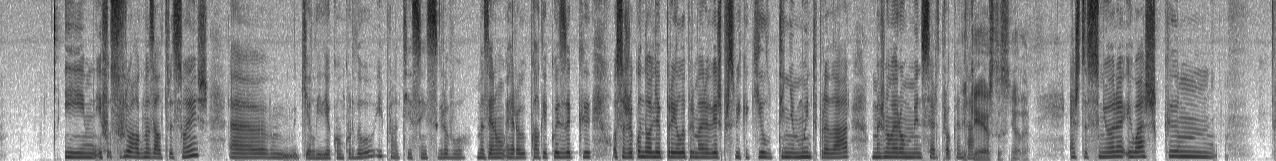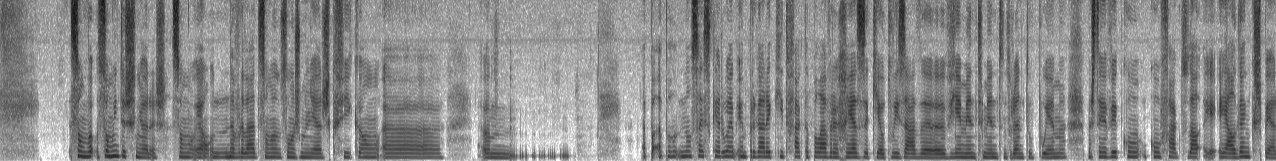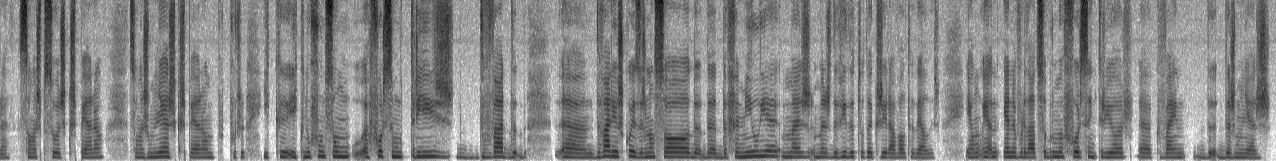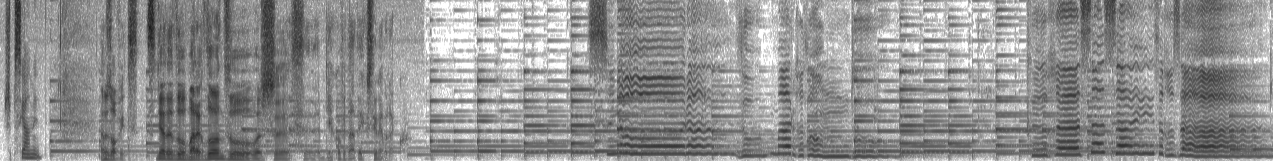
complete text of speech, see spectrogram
E, e sofreu algumas alterações uh, que a Lídia concordou e pronto, e assim se gravou. Mas era, era qualquer coisa que, ou seja, quando olhei para ele a primeira vez percebi que aquilo tinha muito para dar, mas não era o momento certo para o cantar. E quem é esta senhora? Esta senhora, eu acho que. São, são muitas senhoras, são, é, na verdade são, são as mulheres que ficam uh, um, a, a, não sei se quero empregar aqui de facto a palavra reza, que é utilizada veementemente durante o poema, mas tem a ver com, com o facto de é, é alguém que espera, são as pessoas que esperam, são as mulheres que esperam por, por e, que, e que no fundo são a força motriz de, de, de, ah, de várias coisas, não só da, da, família, mas, mas da vida toda que gira à volta delas. É, um, é, é na verdade sobre uma força interior uh, que vem das mulheres, especialmente. Vamos ouvir. Senhora do Mar Redondo, hoje a minha convidada é Cristina Branco. Senhora do Mar Redondo, que rezas hei de rezar.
